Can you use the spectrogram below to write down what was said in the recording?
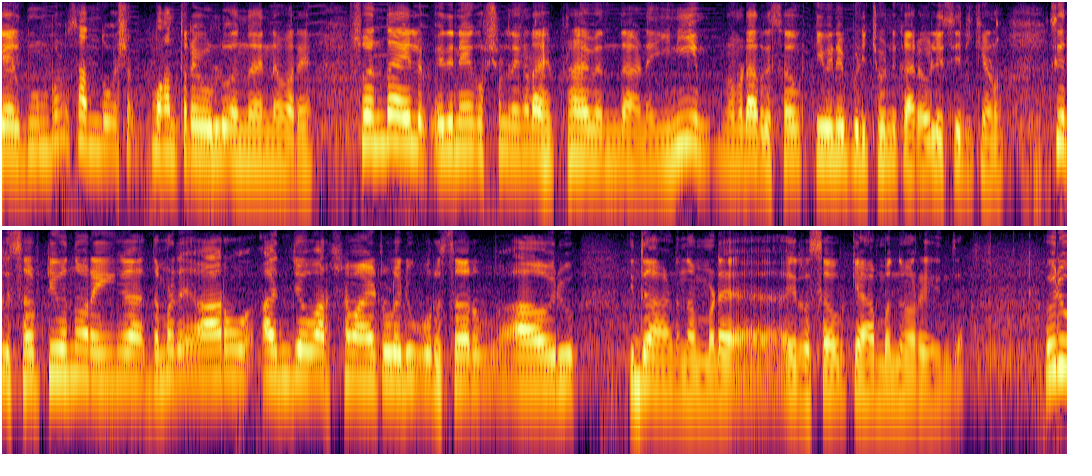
കേൾക്കുമ്പോൾ സന്തോഷം മാത്രമേ ഉള്ളൂ എന്ന് തന്നെ പറയാം. സോ എന്തായാലും ഇതിനെക്കുറിച്ചുള്ള നിങ്ങളുടെ അഭിപ്രായം എന്താണ്? ഇനിയും നമ്മുടെ റിസർവ് ടീമിനെ പിടിച്ചുകൊണ്ട് കരോലിസിരിക്കണോ സി റിസർവ് ടീം എന്ന് പറയുക നമ്മുടെ ആറോ അഞ്ചോ വർഷമായിട്ടുള്ളൊരു റിസർവ് ആ ഒരു ഇതാണ് നമ്മുടെ റിസർവ് ക്യാമ്പ് എന്ന് പറയുന്നത്. ഒരു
